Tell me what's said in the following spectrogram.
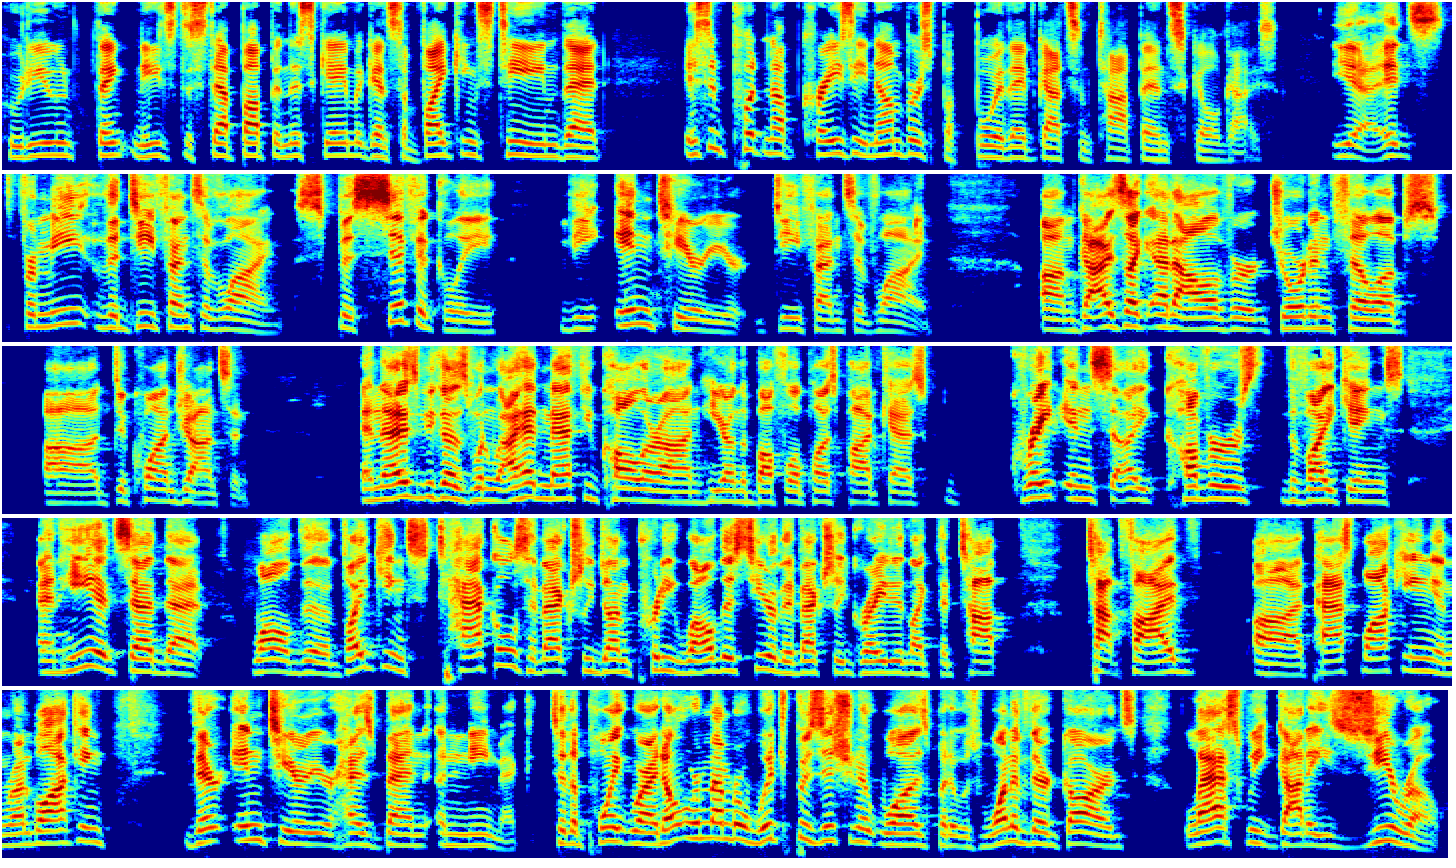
who do you think needs to step up in this game against a Vikings team that isn't putting up crazy numbers, but boy, they've got some top end skill guys? Yeah, it's for me the defensive line, specifically the interior defensive line. Um, guys like Ed Oliver, Jordan Phillips, uh, Johnson. And that is because when I had Matthew Coller on here on the Buffalo Plus podcast, great insight, covers the Vikings. And he had said that while the Vikings tackles have actually done pretty well this year, they've actually graded like the top top five uh, pass blocking and run blocking their interior has been anemic to the point where I don't remember which position it was, but it was one of their guards last week got a zero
